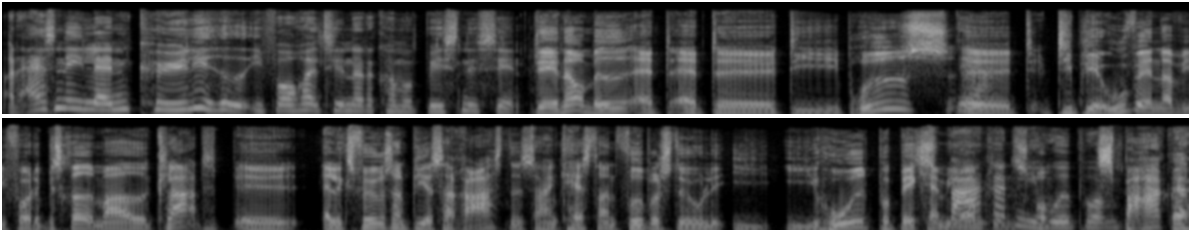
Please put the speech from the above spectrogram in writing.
Og der er sådan en eller anden kølighed i forhold til, når der kommer business ind. Det ender jo med, at, at øh, de brydes, ja. øh, de bliver uvenner, vi får det beskrevet meget klart. Øh, Alex Ferguson bliver så rasende, så han kaster en fodboldstøvle i, i hovedet på Beckham Sparker i omklædningsrum. den i hovedet på ham. Sparker Ja,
